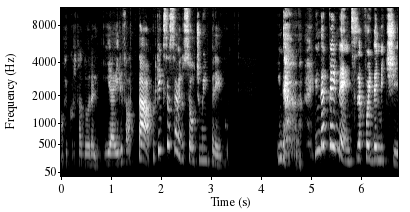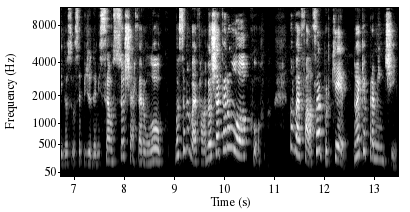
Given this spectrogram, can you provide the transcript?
o recrutador ali. E aí ele fala: tá, por que, que você saiu do seu último emprego? Independente se você foi demitido, se você pediu demissão, se seu chefe era um louco, você não vai falar, meu chefe era um louco. Não vai falar, sabe por quê? Não é que é para mentir,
